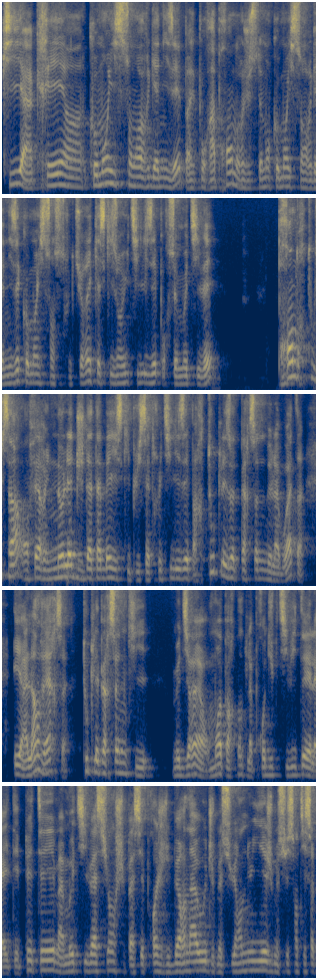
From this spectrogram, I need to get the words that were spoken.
qui a créé un. Comment ils sont organisés, pour apprendre justement comment ils sont organisés, comment ils sont structurés, qu'est-ce qu'ils ont utilisé pour se motiver. Prendre tout ça, en faire une knowledge database qui puisse être utilisée par toutes les autres personnes de la boîte. Et à l'inverse, toutes les personnes qui me diraient, alors moi par contre, la productivité, elle a été pétée, ma motivation, je suis passé proche du burn-out, je me suis ennuyé, je me suis senti seul.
